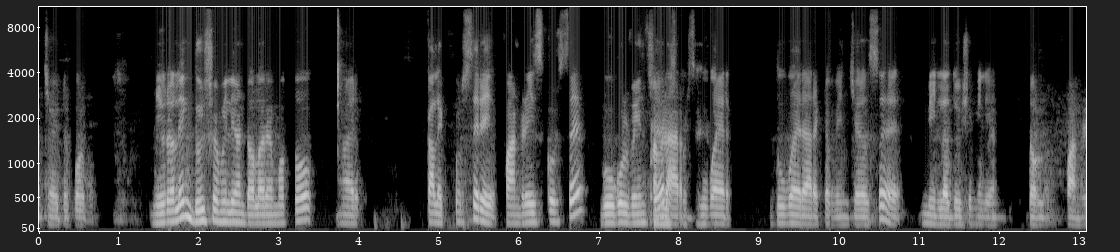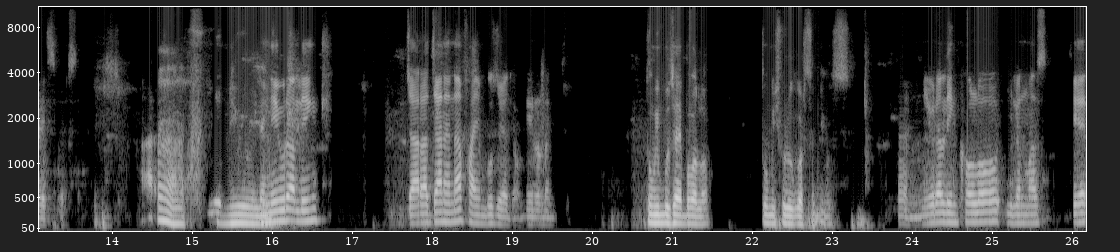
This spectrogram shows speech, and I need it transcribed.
আচ্ছা এটা পর নিউরালিংক দুইশো মিলিয়ন ডলারের মতো আর কালেক্ট করছে রে ফান্ড রেজ করছে গুগল ভেঞ্চার আর দুবাইয়ের দুবাইয়ের আর একটা ভেঞ্চার আছে মিল্লা দুইশো মিলিয়ন ডলার ফান্ড রেজ করছে। নিউরালিংক যারা জানে না ফাইন বুঝিয়ে দাও নিউরালিংক তুমি বুঝাই বলো তুমি শুরু করছ নিউজ নিউরালিংক হলো ইলন মাস্কের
